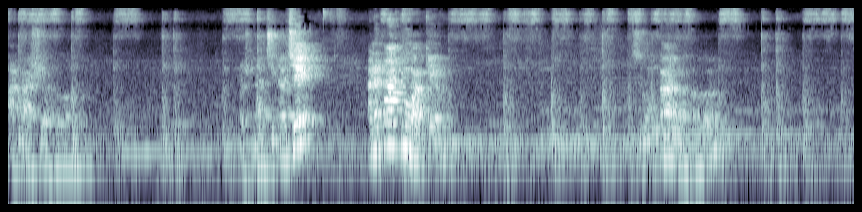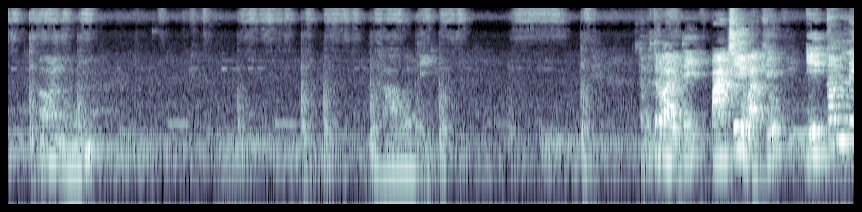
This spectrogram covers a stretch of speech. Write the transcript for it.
આકાશ પ્રશ્નાચિહ્ન છે. અને પાંચમું વાક્ય. શૃંગાર અનુ ધાવતી તો મિત્રો આ રીતે પાંચેય વાક્યો એકમને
